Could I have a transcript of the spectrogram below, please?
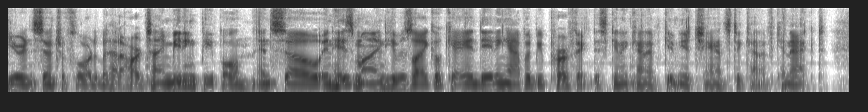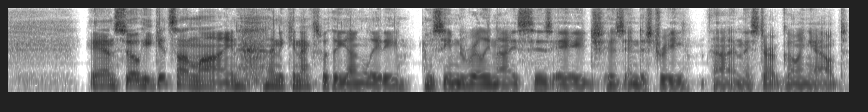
here in Central Florida, but had a hard time meeting people. And so in his mind, he was like, okay, a dating app would be perfect. It's going to kind of give me a chance to kind of connect. And so he gets online and he connects with a young lady who seemed really nice, his age, his industry, uh, and they start going out.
